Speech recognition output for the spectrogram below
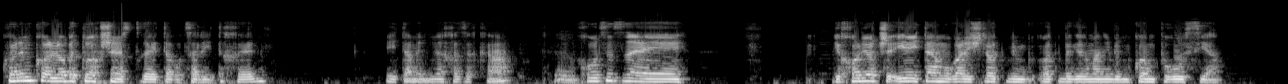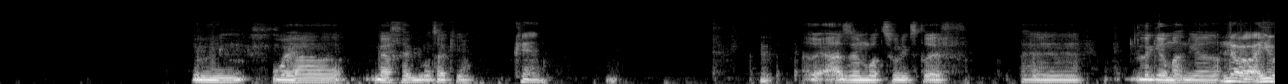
קודם כל לא בטוח שאוסטריה הייתה רוצה להתאחד, היא הייתה מדינה חזקה, כן. חוץ מזה, יכול להיות שהיא הייתה אמורה לשלוט בגרמניה במקום פרוסיה. הוא היה מאחד עם אותה כאילו. כן, אז הם רצו להצטרף אה, לגרמניה. לא, היו,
